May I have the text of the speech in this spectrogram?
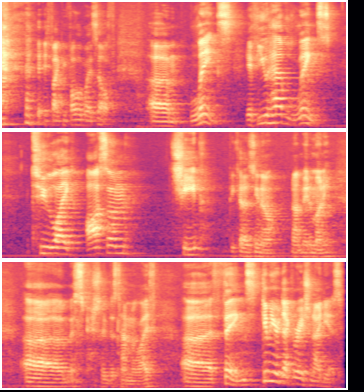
if I can follow myself. Um, links. If you have links to like awesome, cheap, because, you know, not made of money, um, especially this time of my life, uh, things, give me your decoration ideas.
